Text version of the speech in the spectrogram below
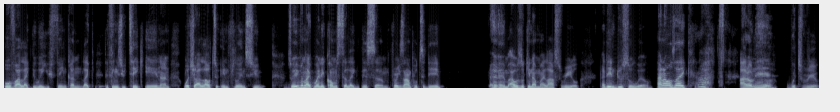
over like the way you think and like the things you take in and what you're allowed to influence you. So even like when it comes to like this um for example today um I was looking at my last reel I didn't do so well and I was like ah, I don't Man. know which reel.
